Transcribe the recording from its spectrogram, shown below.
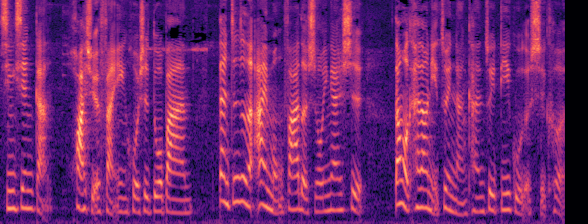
新鲜感、化学反应或者是多巴胺。但真正的爱萌发的时候，应该是当我看到你最难堪、最低谷的时刻。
